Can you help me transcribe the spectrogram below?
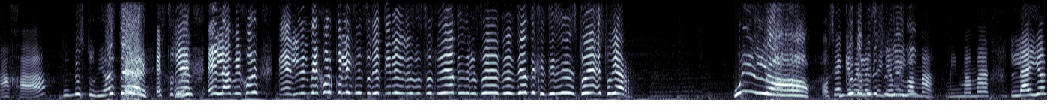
Ajá. ¿Dónde estudiaste? Estudié en la mejor, en el mejor colegio estudiantil de los estudiantes, de los estudiantes que mamá. Mi mamá Lion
